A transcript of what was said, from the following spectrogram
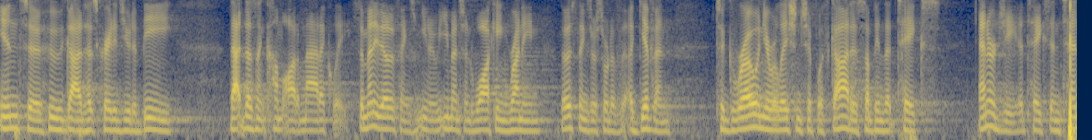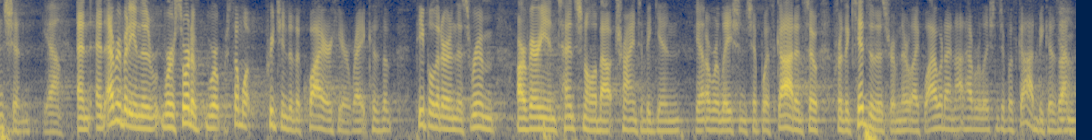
into who God has created you to be, that doesn't come automatically. So many of the other things, you know, you mentioned walking, running, those things are sort of a given. To grow in your relationship with God is something that takes energy, it takes intention. Yeah. And, and everybody in the, we're sort of, we're somewhat preaching to the choir here, right? Because the people that are in this room are very intentional about trying to begin yep. a relationship with God. And so for the kids in this room, they're like, why would I not have a relationship with God? Because yeah. I'm,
